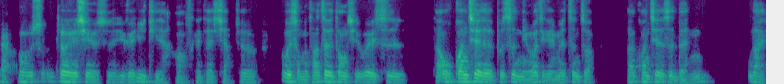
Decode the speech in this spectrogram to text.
啊，我说这也许是一个议题啊，哦，可以在想，就为什么他这个东西会是，他我关切的不是你问这个有没有症状，他关切的是人 life，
